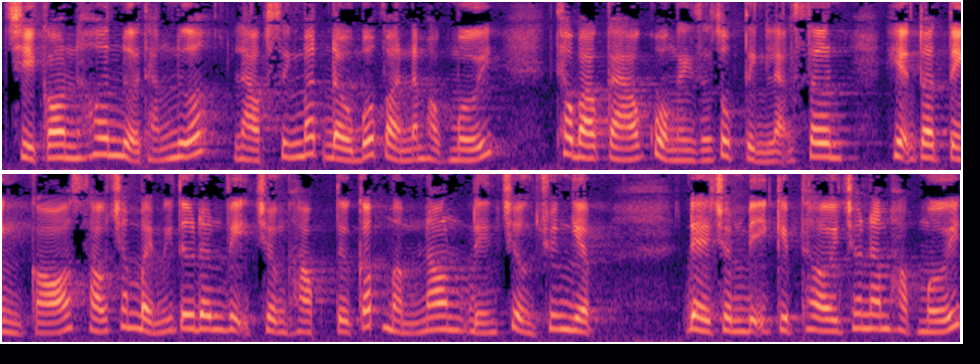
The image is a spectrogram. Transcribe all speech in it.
Chỉ còn hơn nửa tháng nữa là học sinh bắt đầu bước vào năm học mới. Theo báo cáo của ngành giáo dục tỉnh Lạng Sơn, hiện toàn tỉnh có 674 đơn vị trường học từ cấp mầm non đến trường chuyên nghiệp. Để chuẩn bị kịp thời cho năm học mới,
